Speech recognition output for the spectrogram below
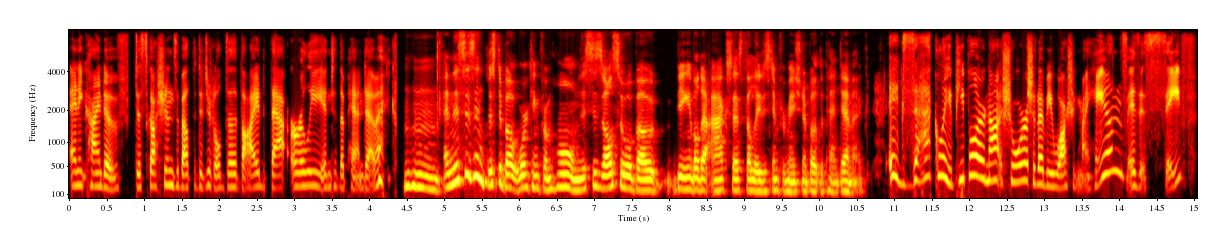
any kind of discussions about the digital divide that early into the pandemic. Mm-hmm. And this isn't just about working from home. This is also about being able to access the latest information about the pandemic. Exactly. People are not sure should I be washing my hands? Is it safe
